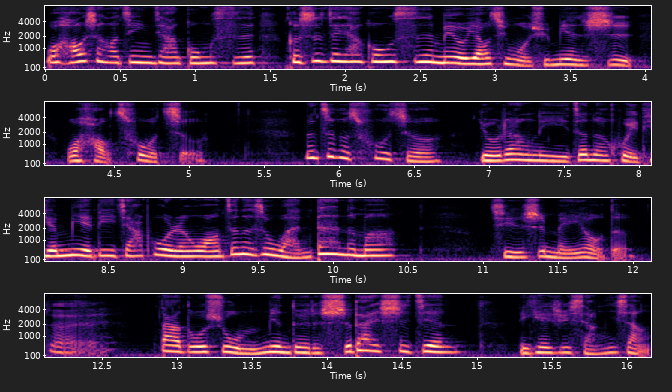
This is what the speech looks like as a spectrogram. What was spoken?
我好想要进一家公司，可是这家公司没有邀请我去面试，我好挫折。那这个挫折有让你真的毁天灭地、家破人亡，真的是完蛋了吗？其实是没有的。对，大多数我们面对的失败事件，你可以去想一想，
